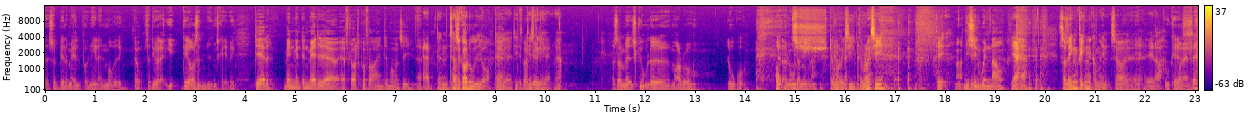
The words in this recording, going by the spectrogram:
øh, så bliver der malet på en helt anden måde. Ikke? Jo. Så det er, jo, det er også en videnskab. Ikke? det er det. Men, men den matte er, er flot på Ferrari'en, det må man sige. Ja, den tager sig godt ud i år. Det, Ja, ja, det, det det, det, den skal de virkelig. have. Ja. Og så med skjulte Morrow-logoer, Hov. er der nogen, der mener. Det må du ikke sige. Det må du ikke sige. Det, Nej, Mission win now. ja. Så længe pengene kommer ind, så... Øh, eller who cares? hvordan...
